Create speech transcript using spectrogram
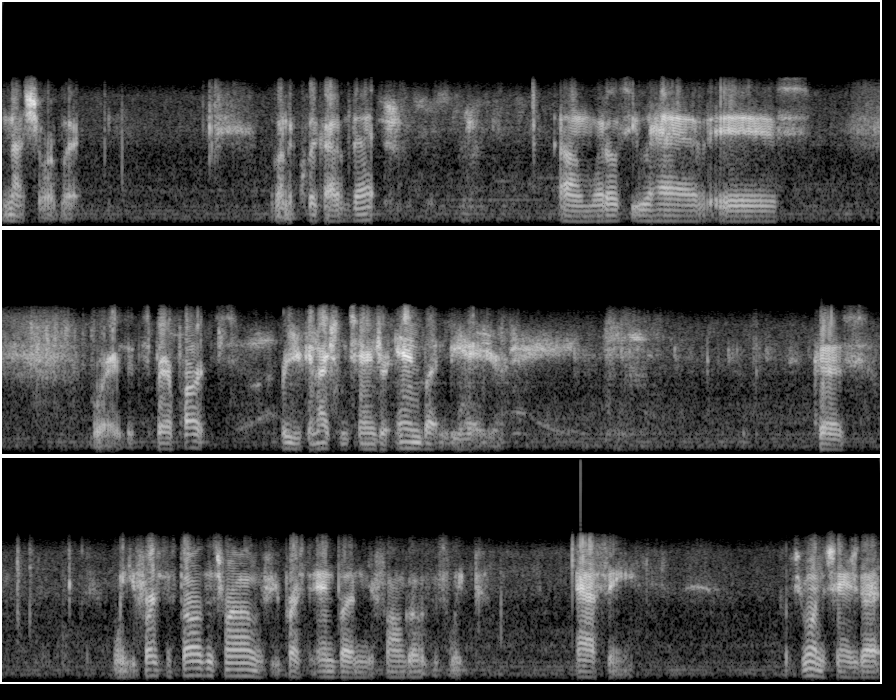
not sure, but I'm going to click out of that. Um, what else you have is, where is it, spare parts, where you can actually change your end button behavior. Because when you first install this ROM, if you press the end button, your phone goes to sleep. As seen. So if you want to change that,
